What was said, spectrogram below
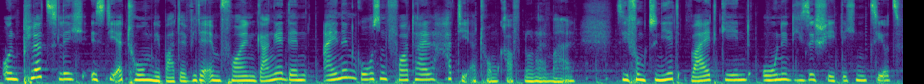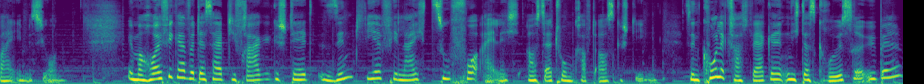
Und plötzlich ist die Atomdebatte wieder im vollen Gange, denn einen großen Vorteil hat die Atomkraft nun einmal. Sie funktioniert weitgehend ohne diese schädlichen CO2-Emissionen. Immer häufiger wird deshalb die Frage gestellt, sind wir vielleicht zu voreilig aus der Atomkraft ausgestiegen? Sind Kohlekraftwerke nicht das größere Übel?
